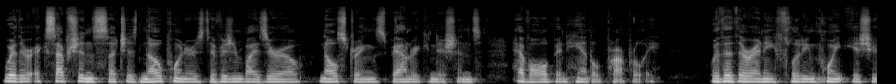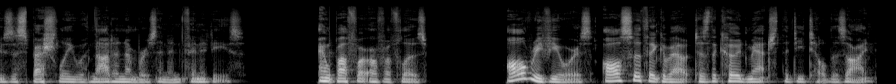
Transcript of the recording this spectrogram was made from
whether exceptions such as null pointers, division by zero, null strings, boundary conditions have all been handled properly, whether there are any floating point issues, especially with NaN numbers and infinities, and buffer overflows. All reviewers also think about does the code match the detailed design,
